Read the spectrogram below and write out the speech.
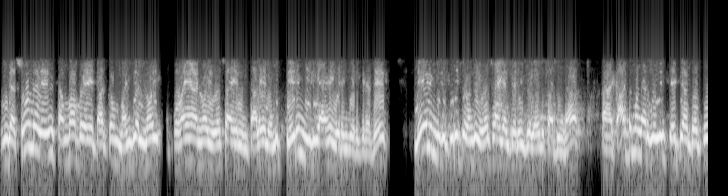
இந்த சூழ்நிலையில் சம்பா பயிரை தாக்கும் மஞ்சள் நோய் புகையா நோய் விவசாயிகளின் தலையில் வந்து பெரும் இடியாக இறங்கி இருக்கிறது மேலும் இது குறித்து வந்து விவசாயிகள் தெரிவிக்கிறது வந்து பாத்தீங்கன்னா காட்டுமன்னார் கோவில் சேத்தியாத்தோப்பு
